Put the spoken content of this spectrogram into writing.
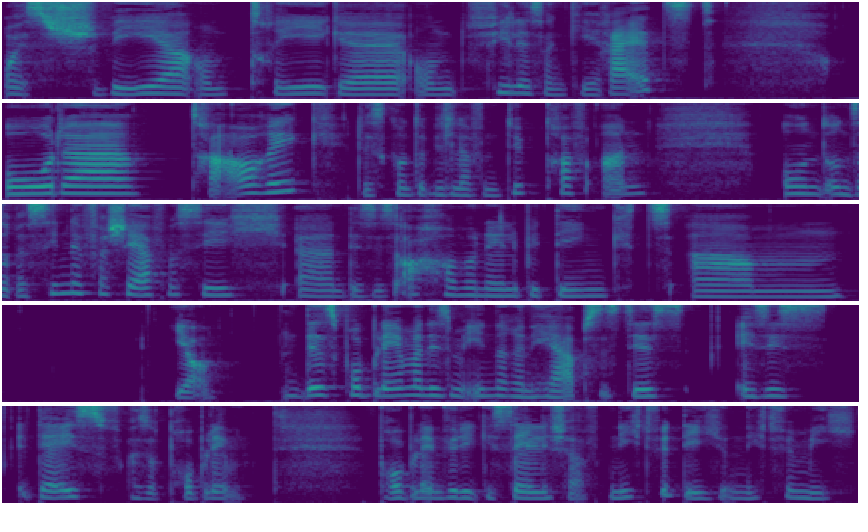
alles schwer und träge und viele sind gereizt oder traurig. Das kommt ein bisschen auf den Typ drauf an und unsere Sinne verschärfen sich. Äh, das ist auch hormonell bedingt. Ähm, ja, das Problem an diesem inneren Herbst ist das, es ist, der ist, also Problem, Problem für die Gesellschaft, nicht für dich und nicht für mich.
